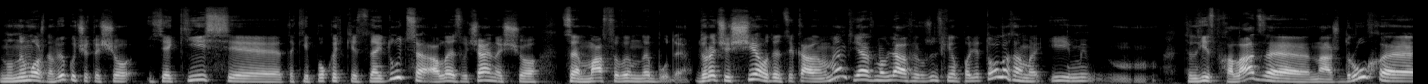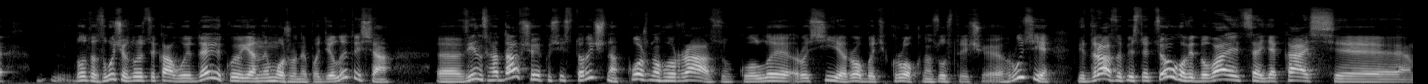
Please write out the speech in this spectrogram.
Ну, не можна виключити, що якісь е, такі покидьки знайдуться, але звичайно, що це масовим не буде. До речі, ще один цікавий момент. Я розмовляв із грузинськими політологами, і Тенгіз Пхаладзе, наш друг, е, ну, озвучив дуже цікаву ідею, якою я не можу не поділитися. Е, Він згадав, що якось історично кожного разу, коли Росія робить крок назустріч е, Грузії, відразу після цього відбувається якась е,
